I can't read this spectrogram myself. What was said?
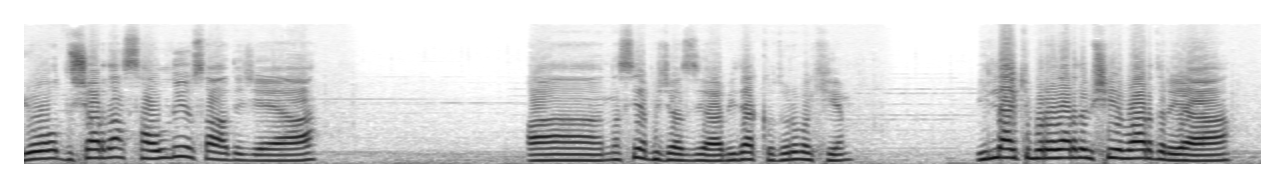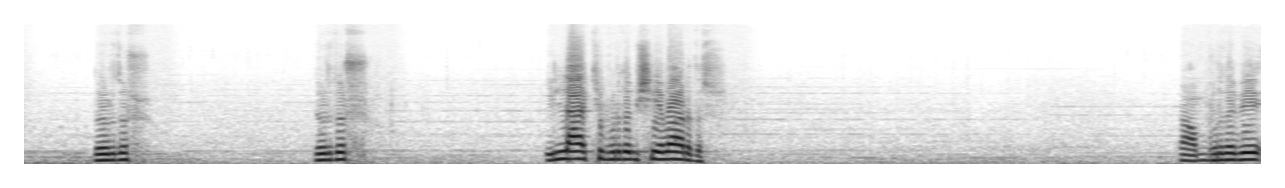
Yo dışarıdan sallıyor sadece ya. Aa nasıl yapacağız ya? Bir dakika dur bakayım. İlla ki buralarda bir şey vardır ya. Dur dur. Dur dur. İlla ki burada bir şey vardır. Tamam burada bir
